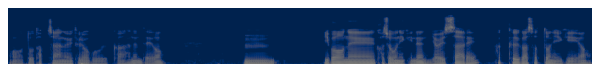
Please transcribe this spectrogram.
어, 또 답장을 드려볼까 하는데요. 음, 이번에 가져온 얘기는 10살에 하크가 썼던 얘기예요.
